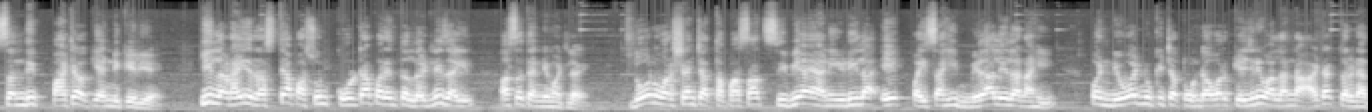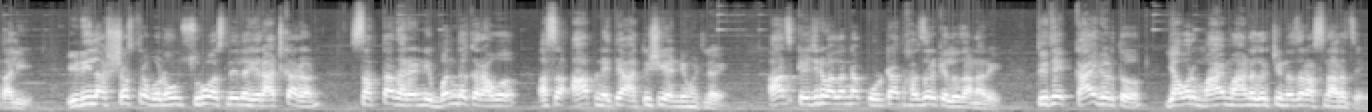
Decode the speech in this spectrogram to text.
संदीप पाठक यांनी केली आहे. ही लढाई रस्त्यापासून कोर्टापर्यंत लढली जाईल असं त्यांनी म्हटलंय. दोन वर्षांच्या तपासात सीबीआय आणि ईडीला एक पैसाही मिळालेला नाही पण निवडणुकीच्या तोंडावर केजरीवालांना अटक करण्यात आली. ईडीला शस्त्र बनवून सुरू असलेलं हे राजकारण सत्ताधाऱ्यांनी बंद करावं असं आप नेत्या आतिशी यांनी म्हटलंय. आज केजरीवालांना कोर्टात हजर केलं जाणार आहे. तिथे काय घडतं यावर माय महानगरची नजर असणारच आहे.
